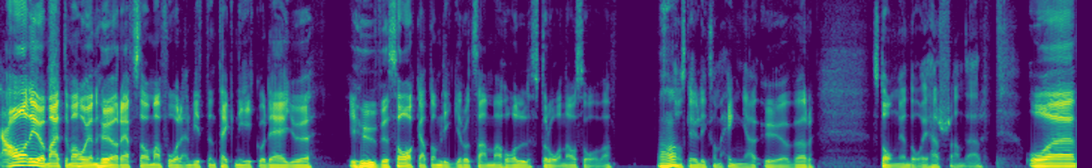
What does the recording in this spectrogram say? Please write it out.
Ja, det gör man inte. Man har ju en höräfsa och man får en liten teknik och det är ju i huvudsak att de ligger åt samma håll, stråna och så. Va? Jaha. De ska ju liksom hänga över stången då i härsan där. Och eh,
